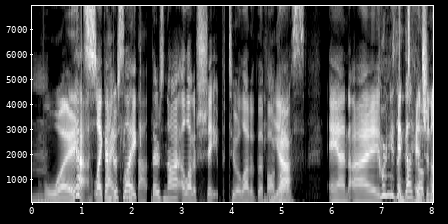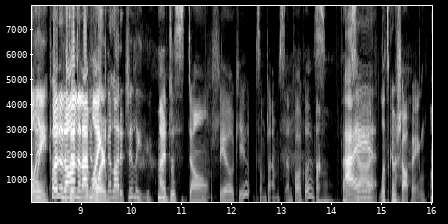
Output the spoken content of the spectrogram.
Mm. What? Yeah, like I'm I just like there's not a lot of shape to a lot of the fall Yeah. clothes, and I Courtney's like, "That's the Intentionally point." put it on, and I'm warm. like, Eating a lot of chili. I just don't feel cute sometimes and fall clothes. Oh, that's I- sad. Let's go shopping.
